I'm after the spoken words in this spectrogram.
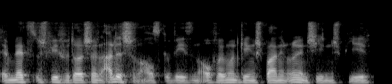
im letzten Spiel für Deutschland alles schon aus gewesen, auch wenn man gegen Spanien unentschieden spielt.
